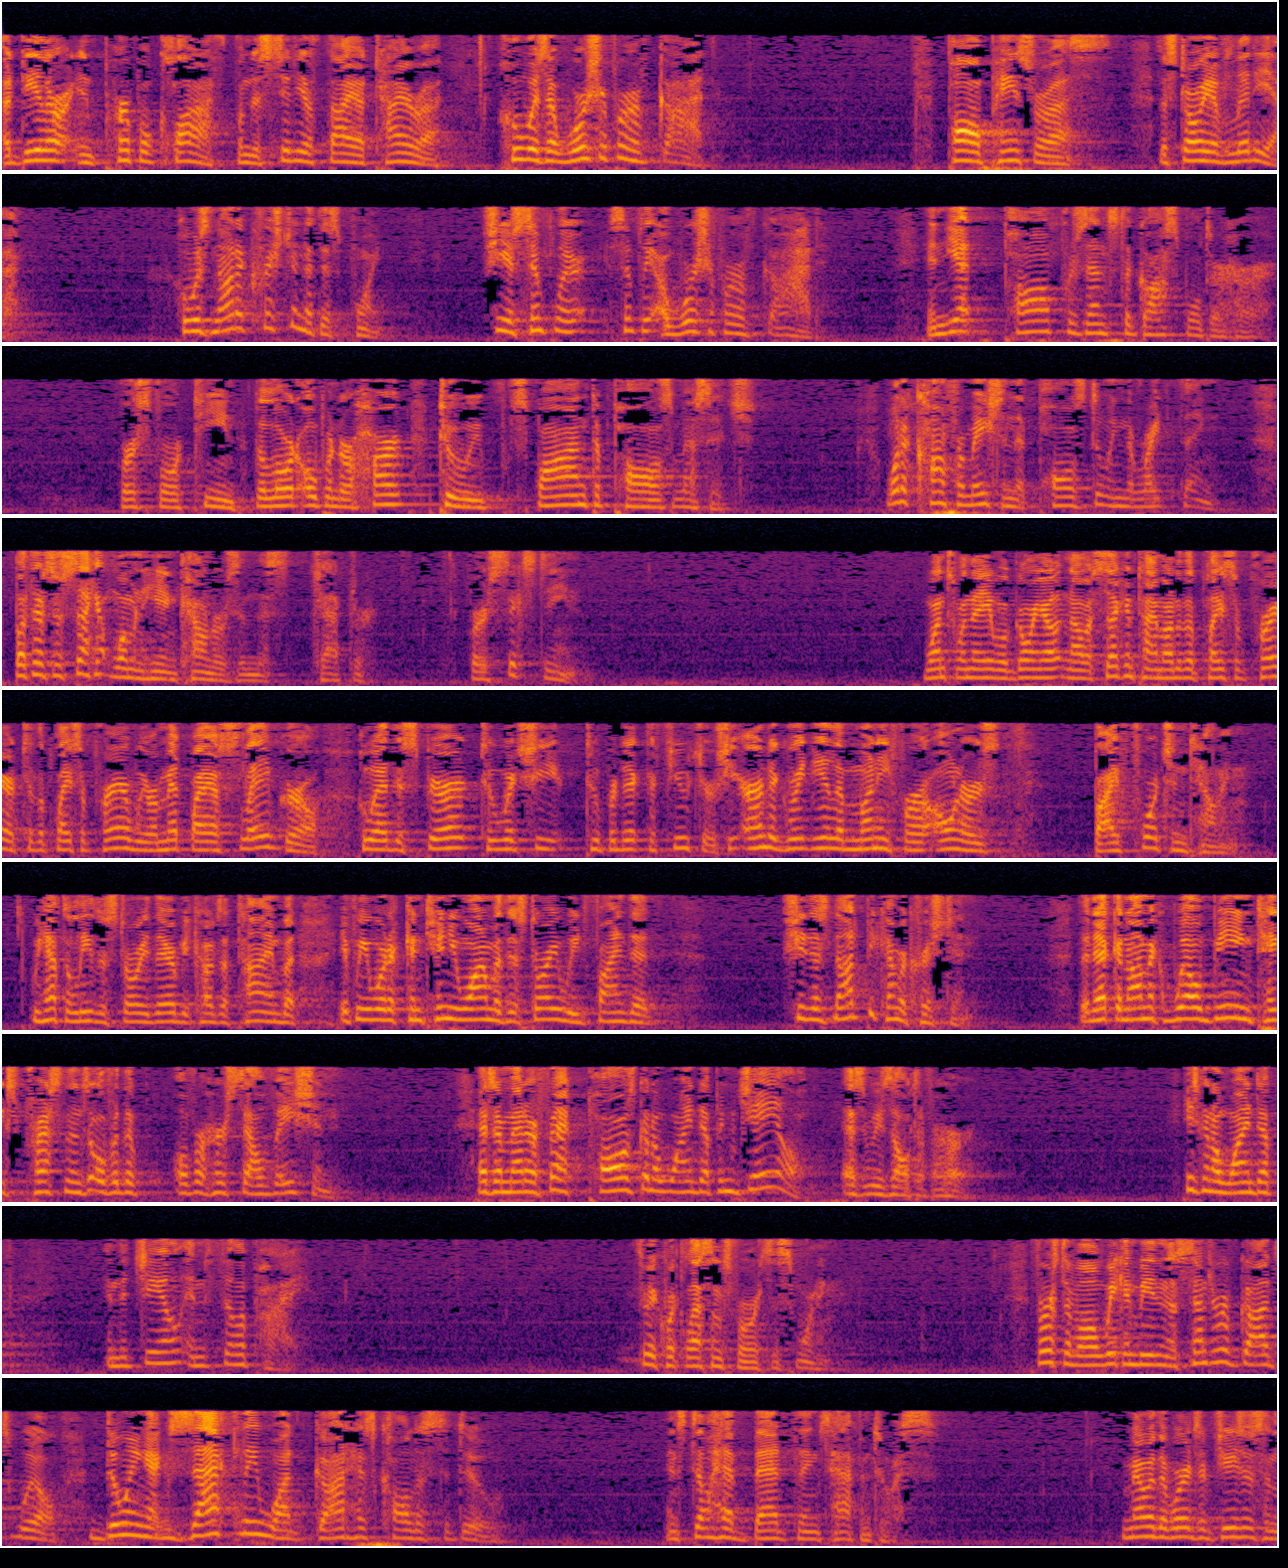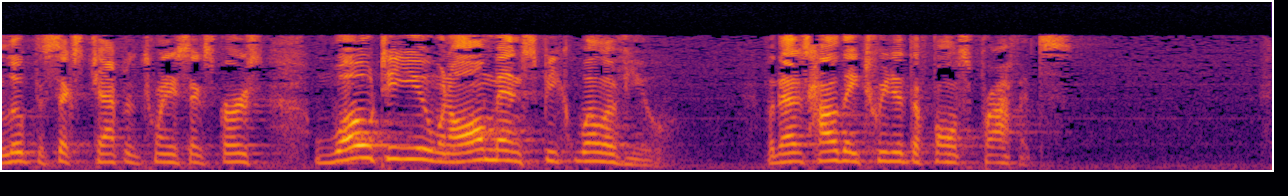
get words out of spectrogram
a dealer in purple cloth from the city of Thyatira, who was a worshiper of God. Paul paints for us the story of Lydia, who was not a Christian at this point. She is simply, simply a worshiper of God. And yet, Paul presents the gospel to her. Verse 14 The Lord opened her heart to respond to Paul's message. What a confirmation that Paul's doing the right thing. But there's a second woman he encounters in this chapter. Verse 16. Once, when they were going out now a second time out of the place of prayer to the place of prayer, we were met by a slave girl who had the spirit to which she to predict the future. She earned a great deal of money for her owners by fortune telling. We have to leave the story there because of time, but if we were to continue on with the story, we'd find that she does not become a Christian. That economic well being takes precedence over, the, over her salvation. As a matter of fact, Paul's going to wind up in jail as a result of her. He's going to wind up in the jail in Philippi. Three quick lessons for us this morning. First of all, we can be in the center of God's will, doing exactly what God has called us to do, and still have bad things happen to us. Remember the words of Jesus in Luke, the 6th chapter, the 26th verse Woe to you when all men speak well of you, for that is how they treated the false prophets.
